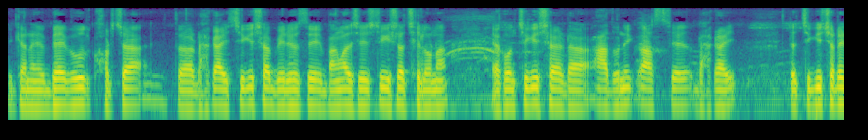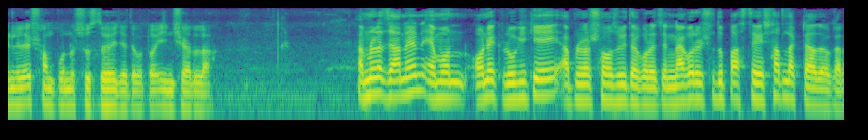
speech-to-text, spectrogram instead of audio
এখানে ব্যয়বহুল খরচা। তা ঢাকায় চিকিৎসা বের হয়েছে, বাংলাদেশে চিকিৎসা ছিল না। এখন চিকিৎসা এটা আধুনিক আসছে ঢাকায়। এটা চিকিৎসাটা নিলে সম্পূর্ণ সুস্থ হয়ে যেতে পারতো ইনশাল্লাহ আপনারা জানেন, এমন অনেক রোগীকে আপনারা সহযোগিতা করেছেন। নাগরের শুধু পাঁচ থেকে সাত লাখ টাকা দরকার।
